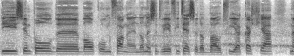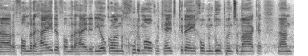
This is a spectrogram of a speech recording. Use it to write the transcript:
die simpel de bal kon vangen. En dan is het weer Vitesse dat bouwt via Kasia naar Van der Heijden. Van der Heijden die ook al een goede mogelijkheid kreeg om een doelpunt te maken. Na een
